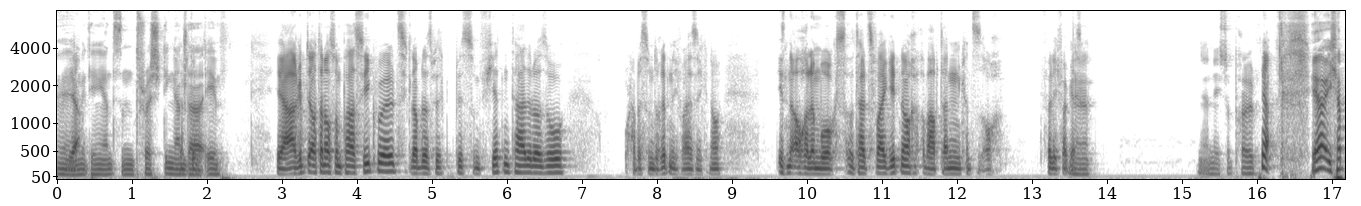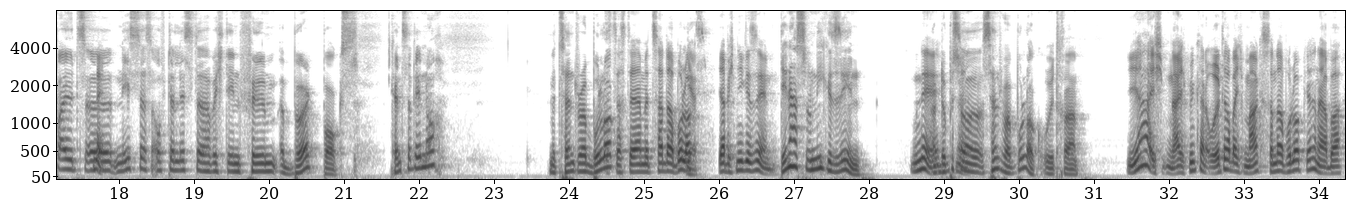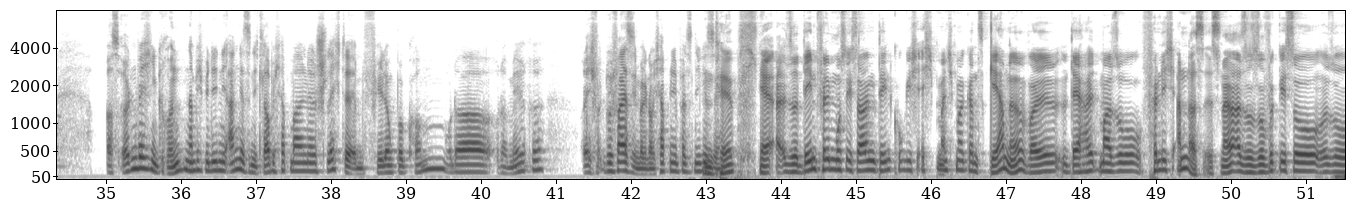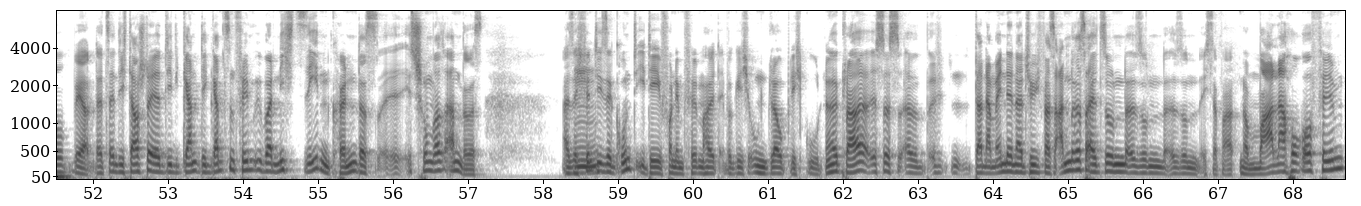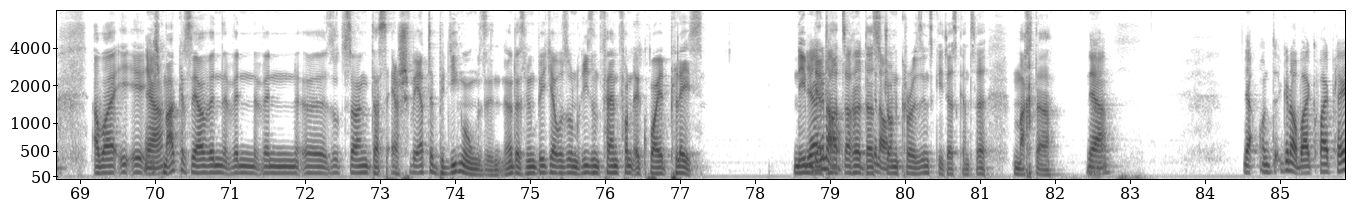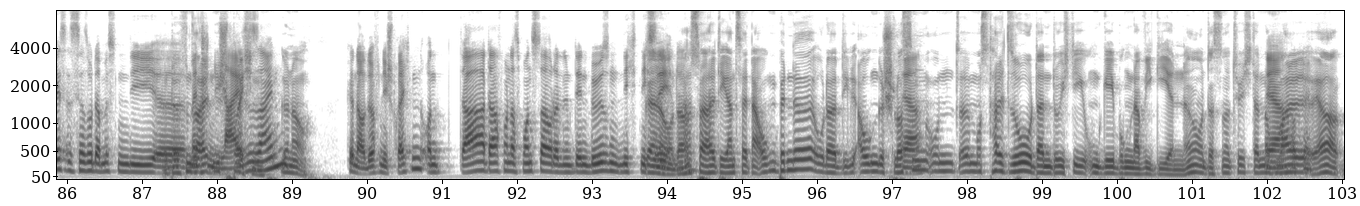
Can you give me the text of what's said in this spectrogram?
äh, Ja. mit den ganzen Trash-Dingern da, ey. Ja, gibt ja auch dann noch so ein paar Sequels. Ich glaube, das bis, bis zum vierten Teil oder so. Oder bis zum dritten, ich weiß nicht genau. Die sind auch alle Murks. Also Teil 2 geht noch, aber ab dann kannst du es auch völlig vergessen. Ja. so prall. Ja. Ja, ich habe als äh, Nee. nächstes auf der Liste habe ich den Film Bird Box. Kennst du den noch? Mit Sandra Bullock? Ist das der mit Sandra Bullock? Yes. Ja, habe ich nie gesehen. Den hast du nie gesehen. Nee. du bist nee. doch Sandra Bullock Ultra. Ja, ich, na, ich bin kein Ultra, aber ich mag Sandra Bullock gerne. Aber aus irgendwelchen Gründen habe ich mir den nie angesehen. Ich glaube, ich habe mal eine schlechte Empfehlung bekommen oder, oder mehrere. Ich, ich weiß nicht mehr genau. Ich habe ihn jedenfalls nie gesehen. Okay. Ja, also den Film muss ich sagen, den gucke ich echt manchmal ganz gerne, weil der halt mal so völlig anders ist. Ne? Also so wirklich so, so ja, letztendlich Darsteller, die, die den ganzen Film über nichts sehen können, das äh, ist schon was anderes. Also ich Mhm. finde diese Grundidee von dem Film halt wirklich unglaublich gut. Ne? Klar ist es äh, dann am Ende natürlich was anderes als so ein, so ein, so ein, ich sag mal, normaler Horrorfilm. Aber ich, ich Ja. mag es ja, wenn, wenn, wenn äh, sozusagen das erschwerte Bedingungen sind. Ne? Deswegen bin ich ja auch so ein Riesenfan von A Quiet Place. Neben Ja, der genau. Tatsache, dass Genau. John Krasinski das Ganze macht da. Ja. Ja, und genau, bei Quiet Place ist es ja so, da müssten die äh, dürfen sie Menschen halt nicht leise sprechen. sein. Genau. Genau, dürfen nicht sprechen. Und da darf man das Monster oder den, den Bösen nicht, nicht genau, sehen. da ne? hast du halt die ganze Zeit eine Augenbinde oder die Augen geschlossen Ja. und äh, musst halt so dann durch die Umgebung navigieren, ne? Und das ist natürlich dann noch Ja, mal, okay. ja,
